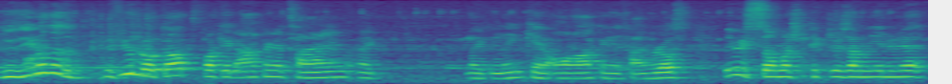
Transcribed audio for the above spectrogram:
you know, if you look up fucking Ocarina of Time, like, like Link and all Ocarina of Time girls, there is so much pictures on the internet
